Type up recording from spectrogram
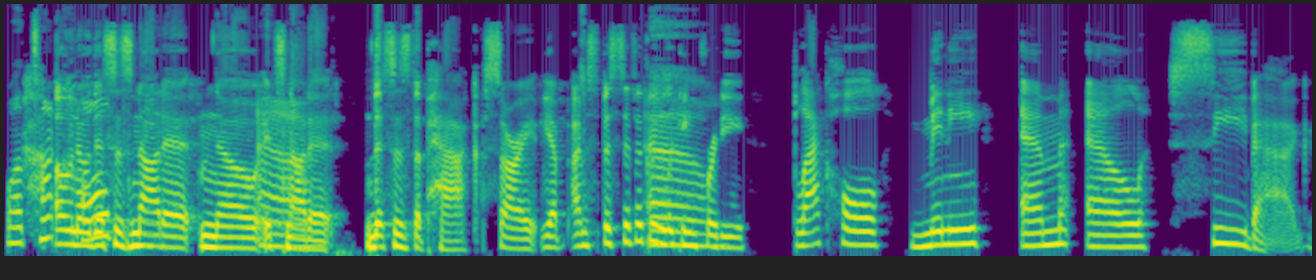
Well, it's not. Oh no, this is not it. No, it's not oh. it. This is the pack. Sorry. Yep, I'm specifically looking for oh. the black hole mini MLC bag.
